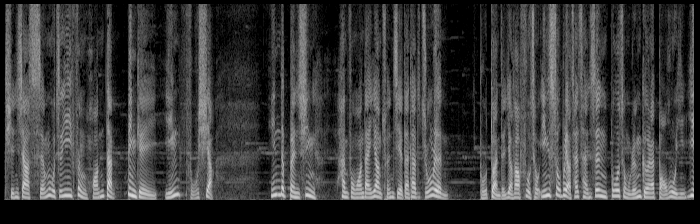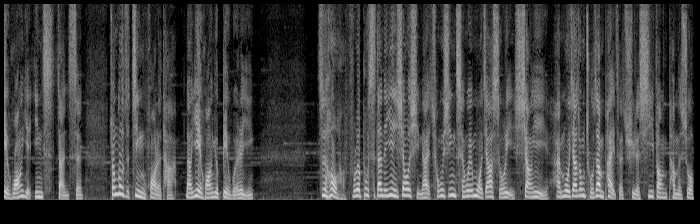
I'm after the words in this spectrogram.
天下神物之一——凤凰蛋，并给银服下。银的本性和凤凰蛋一样纯洁，但它的主人不断的要它复仇，银受不了，才产生多种人格来保护银。叶皇也因此诞生。庄公子净化了他，让叶皇又变回了银。之后，服了不死丹的燕萧醒来，重新成为墨家首领。项义和墨家中主战派则去了西方。他们说，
